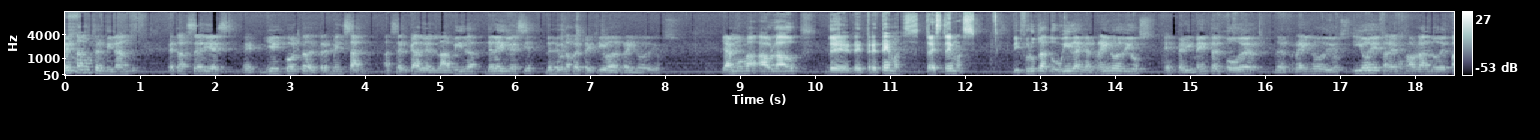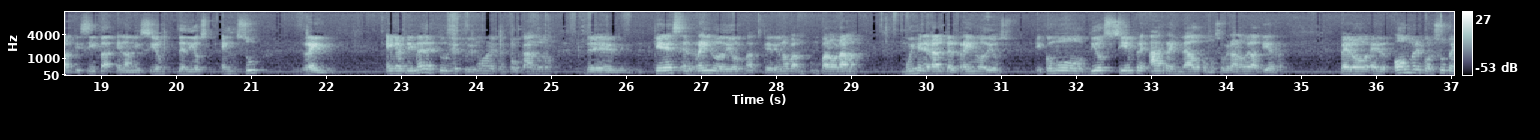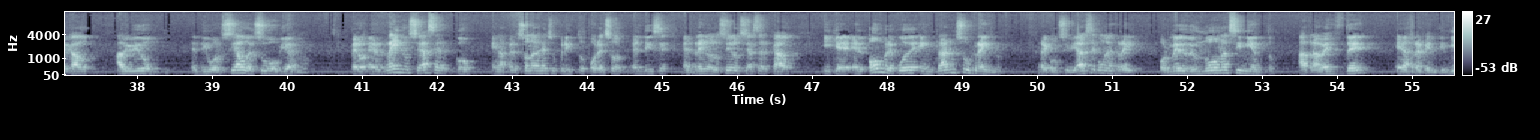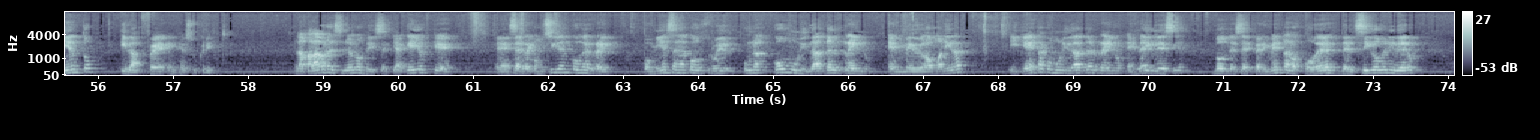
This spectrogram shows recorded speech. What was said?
Hoy estamos terminando esta serie eh, bien corta de tres mensajes acerca de la vida de la iglesia desde una perspectiva del reino de Dios. Ya hemos hablado de, tres temas, tres temas. Disfruta tu vida en el reino de Dios, experimenta el poder del reino de Dios y hoy estaremos hablando de participa en la misión de Dios en su reino. En el primer estudio estuvimos enfocándonos de qué es el reino de Dios, teniendo un panorama muy general del reino de Dios y cómo Dios siempre ha reinado como soberano de la tierra, pero el hombre por su pecado ha vivido divorciado de su gobierno, pero el reino se acercó en la persona de Jesucristo, por eso él dice, el reino de los cielos se ha acercado y que el hombre puede entrar en su reino, reconciliarse con el rey por medio de un nuevo nacimiento a través de el arrepentimiento y la fe en Jesucristo. La palabra del Señor nos dice que aquellos que eh, se reconcilian con el rey comienzan a construir una comunidad del reino en medio de la humanidad y que esta comunidad del reino es la iglesia donde se experimentan los poderes del siglo venidero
